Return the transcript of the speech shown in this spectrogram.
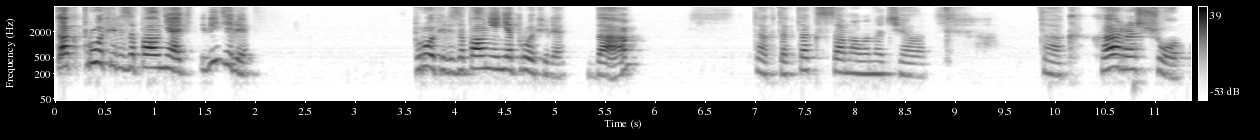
Как профиль заполнять? Видели? Профиль, заполнение профиля. Да. Так, так, так, с самого начала. Так, хорошо.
